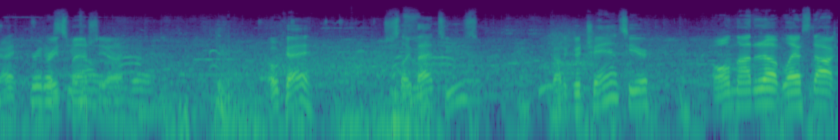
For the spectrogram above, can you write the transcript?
Okay. Great, Great smash, yeah. Okay. Just like that, two's got a good chance here. All knotted up. Last stock.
